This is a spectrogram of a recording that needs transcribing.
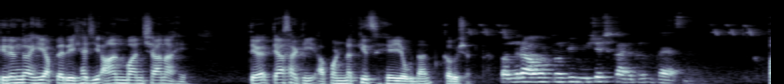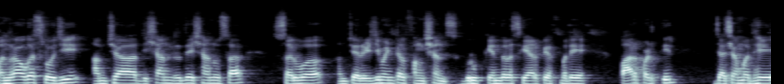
तिरंगा ही आपल्या देशाची आन बान शान आहे त्यासाठी आपण नक्कीच हे योगदान करू शकता. पंधरा ऑगस्ट रोजी विशेष कार्यक्रम काय असणार? पंधरा ऑगस्ट रोजी आमच्या दिशानिर्देशानुसार सर्व आमचे रेजिमेंटल फंक्शन्स ग्रुप केंद्र सी आर पी एफमध्ये पार पडतील. ज्याच्यामध्ये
